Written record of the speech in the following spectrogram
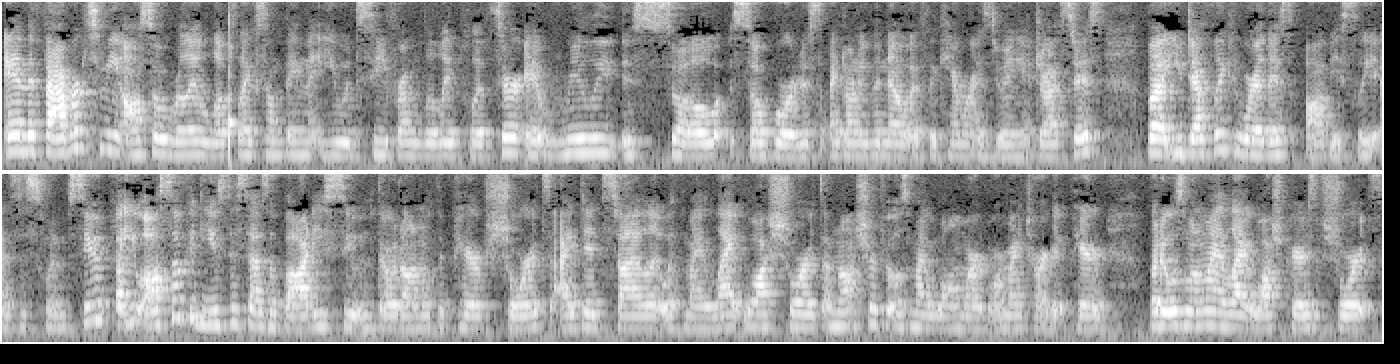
And the fabric to me also really looked like something that you would see from Lilly Pulitzer. It really is so, so gorgeous. I don't even know if the camera is doing it justice but you definitely could wear this obviously as a swimsuit. But you also could use this as a bodysuit and throw it on with a pair of shorts. I did style it with my light wash shorts. I'm not sure if it was my Walmart or my Target pair, but it was one of my light wash pairs of shorts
